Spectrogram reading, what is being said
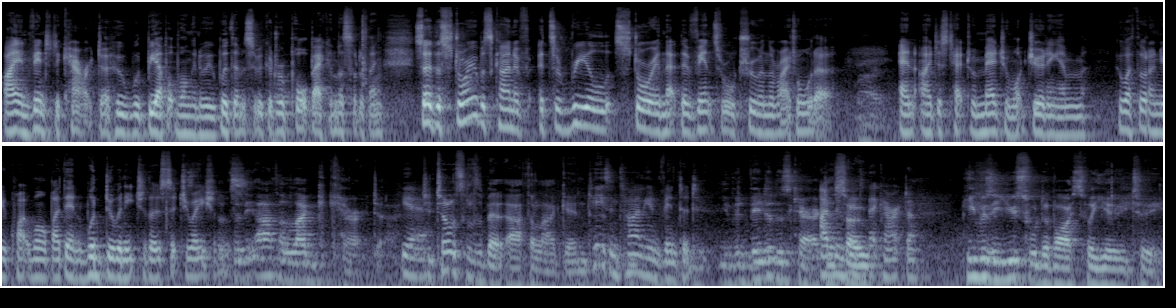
I invented a character who would be up at Wanganui with him so we could report back and this sort of thing. So the story was kind of, it's a real story in that the events are all true in the right order. Right. And I just had to imagine what Jerningham, who I thought I knew quite well by then, would do in each of those situations. So the Arthur Lugg character. Yeah. Can you tell us a little about Arthur Lugg? And He's entirely invented. You've invented this character. I've invented so that character. He was a useful device for you too.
